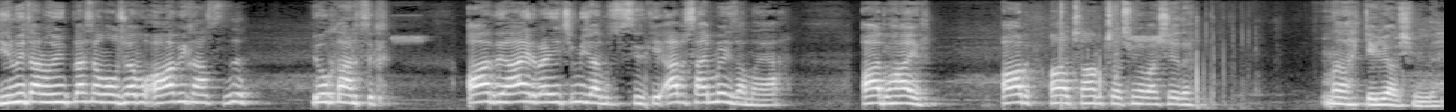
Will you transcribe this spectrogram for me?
20 tane oyun yüklersem olacağı bu. Abi kastı. Yok artık. Abi hayır ben içmeyeceğim bu sirkeyi. Abi saymayız ama ya. Abi hayır. Abi aa tamam çalışmaya başladı. Ah geliyorum şimdi.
